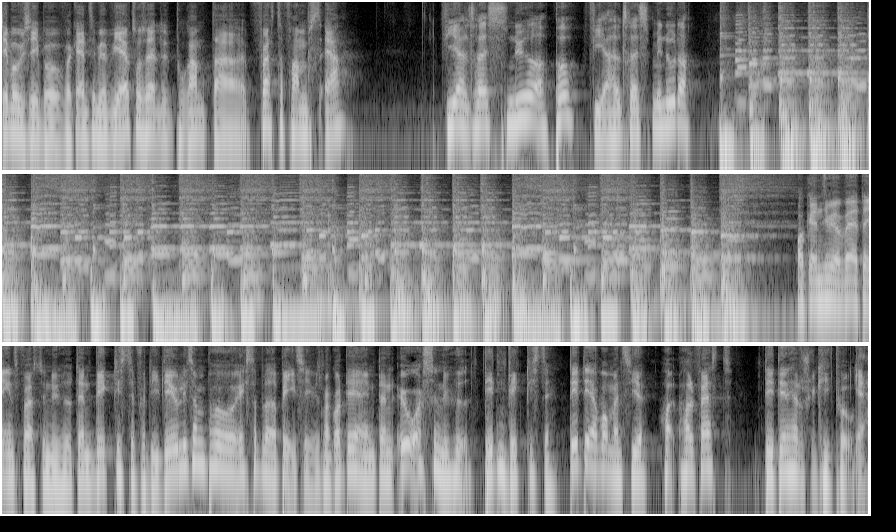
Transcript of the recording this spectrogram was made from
Det må vi se på. For ganske mere. Vi er jo trods alt et program, der først og fremmest er 54 nyheder på 54 minutter. Og Gansimir, hvad er dagens første nyhed? Den vigtigste, fordi det er jo ligesom på Ekstrabladet BT. Hvis man går derind, den øverste nyhed, det er den vigtigste. Det er der, hvor man siger, hold, hold fast, det er den her, du skal kigge på. Ja.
